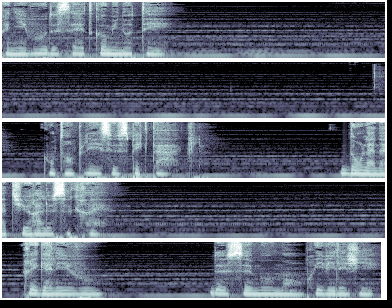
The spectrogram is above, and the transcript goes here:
Imprégnez-vous de cette communauté. Contemplez ce spectacle dont la nature a le secret. régalez-vous de ce moment privilégié.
